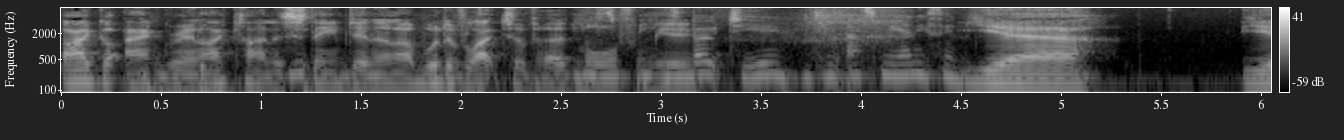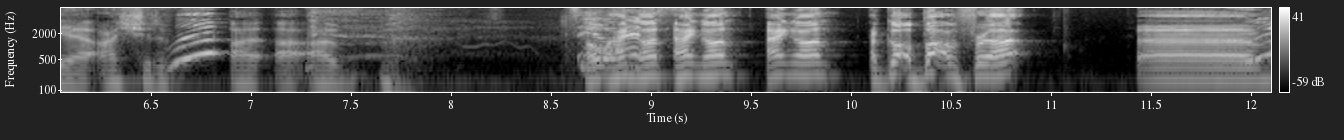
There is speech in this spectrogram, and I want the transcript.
I got angry and I kind of steamed in, and I would have liked to have heard more from you. He you. spoke to you. He didn't ask me anything. Yeah, yeah. I should have. I, I, I, oh, hang on, hang on, hang on. I've got a button for that. Um,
